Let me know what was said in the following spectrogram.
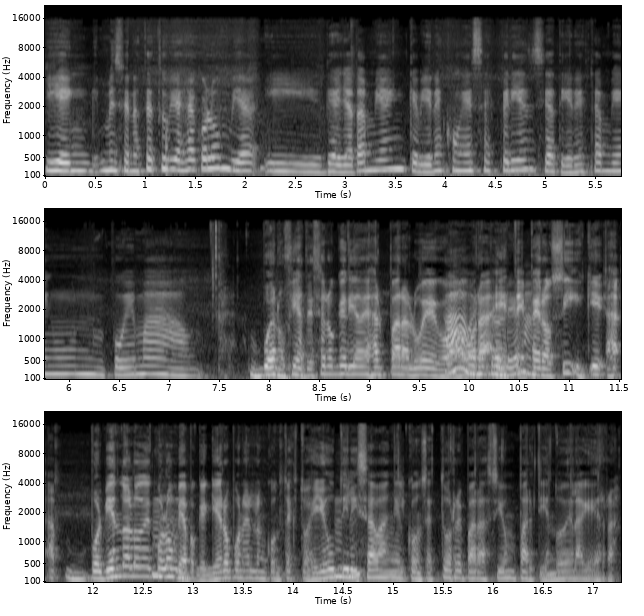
Y en, mencionaste tu viaje a Colombia y de allá también, que vienes con esa experiencia, tienes también un poema bueno, fíjate, se lo quería dejar para luego. Ah, ahora, este, pero sí, volviendo a lo de Colombia, porque quiero ponerlo en contexto, ellos utilizaban el concepto de reparación partiendo de la guerra,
